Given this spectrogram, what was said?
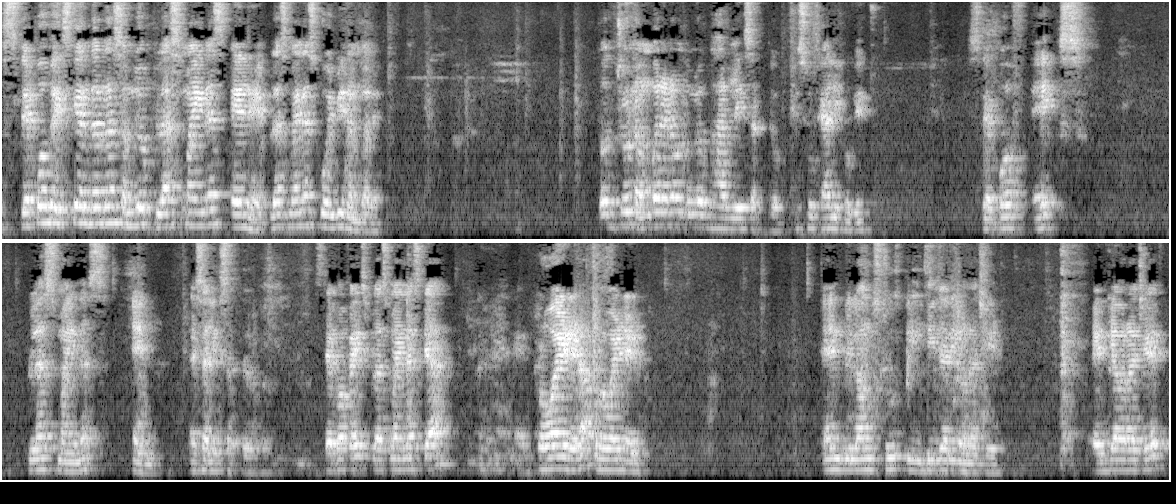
स्टेप ऑफ़ एक्स के अंदर ना समझो प्लस माइनस एन है. प्लस माइनस कोई भी नंबर है. तो जो नंबर है ना वो तुम लोग बाहर ले सकते हो। इसको क्या लिखोगे? Step of x plus minus n ऐसा लिख सकते हो step of x plus minus क्या? प्रोवाइडेड ना provided n belongs to integer ही होना चाहिए। एन क्या होना चाहिए?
